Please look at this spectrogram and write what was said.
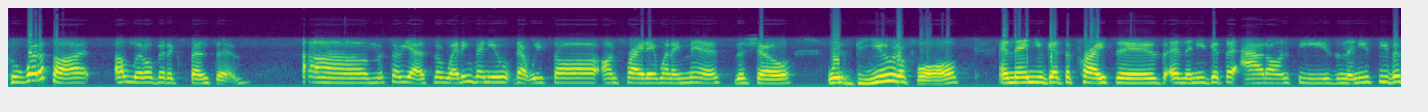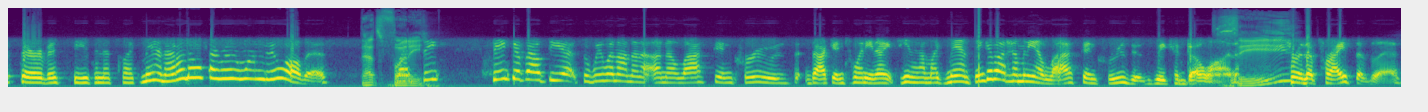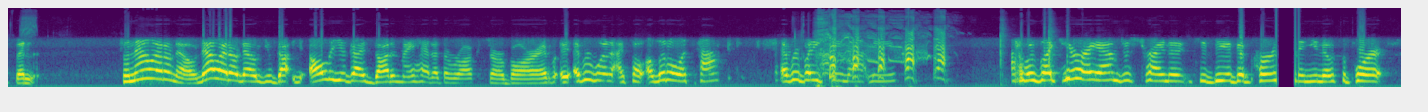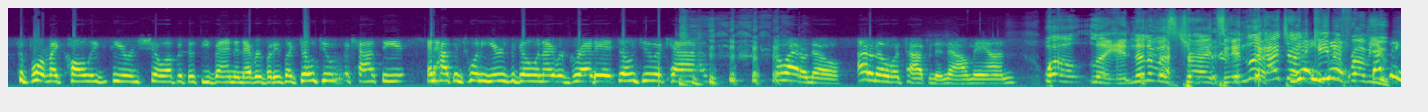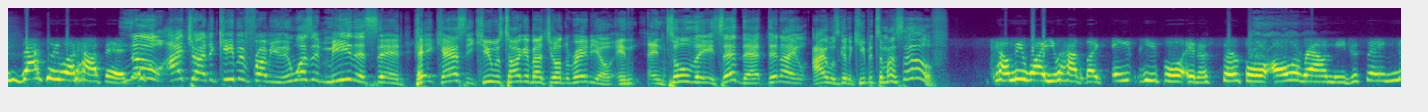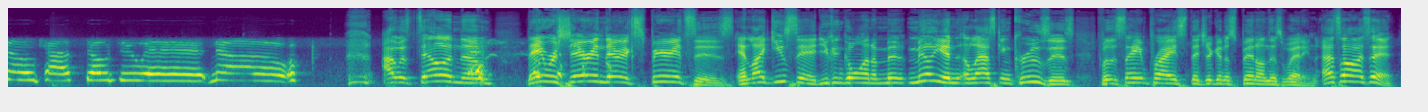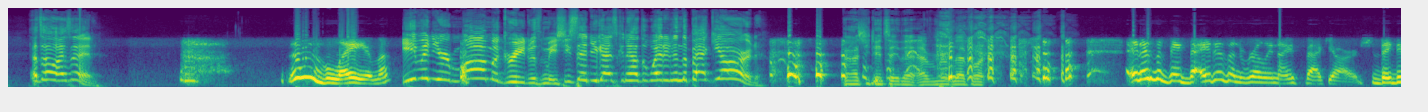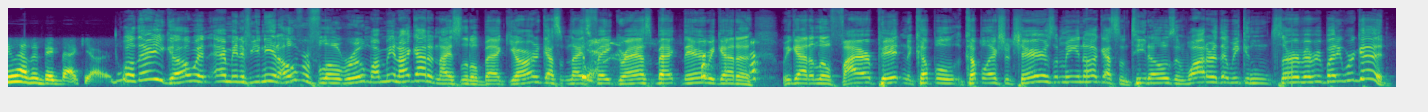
Who would have thought a little bit expensive? Um, so yes, the wedding venue that we saw on Friday when I missed the show was beautiful. And then you get the prices, and then you get the add-on fees, and then you see the service fees, and it's like, man, I don't know if I really want to do all this. That's But funny. think, think about the. Uh, so we went on an, an Alaskan cruise back in 2019, and I'm like, man, think about how many Alaskan cruises we could go on See? for the price of this. And so now I don't know. Now I don't know. You got all of you guys got in my head at the Rockstar Bar. Everyone, I felt a little attacked. Everybody came at me. I was like, here I am, just trying to to be a good person and you know support support my colleagues here and show up at this event. And everybody's like, don't do it, Cassie. It happened 20 years ago, and I regret it. Don't do it, Cass. so I don't know. I don't know what's happening now, man. Well, look, none of us tried to. And look, I tried Yeah, to keep it from you. That's exactly what happened. No, I tried to keep it from you. It wasn't me that said, "Hey, Cassie, Q was talking about you on the radio." And until they said that, then I I was going to keep it to myself. Tell me why you had like eight people in a circle all around me just saying, no, Cass, don't do it. No. I was telling them they were sharing their experiences, and like you said, you can go on a mi- million Alaskan cruises for the same price that you're going to spend on this wedding. That's all I said. That's all I said. This is lame. Even your mom agreed with me. She said you guys can have the wedding in the backyard. Uh, she did say that. I remember that part. It is a big, it is a really nice backyard. They do have a big backyard. Well, there you go. And I mean, if you need overflow room, I mean, I got a nice little backyard. Got some nice fake grass back there. We got a we got a little fire pit and a couple couple extra chairs. I mean, you know, I got some Tito's and water that we can serve everybody. We're good.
